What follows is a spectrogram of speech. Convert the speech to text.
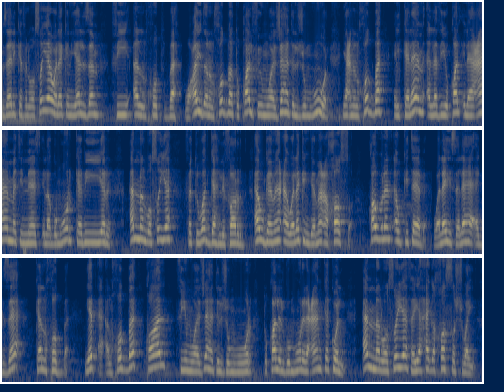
ذلك في الوصية ولكن يلزم في الخطبة. وأيضا الخطبة تقال في مواجهة الجمهور. يعني الخطبة الكلام الذي يقال إلى عامة الناس إلى جمهور كبير. أما الوصية فتوجه لفرد أو جماعة ولكن جماعة خاصة قولا أو كتابة وليس لها أجزاء كالخطبة. يبقى الخطبة قال في مواجهة الجمهور تقال الجمهور العام ككل. أما الوصية فهي حاجة خاصة شوية.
